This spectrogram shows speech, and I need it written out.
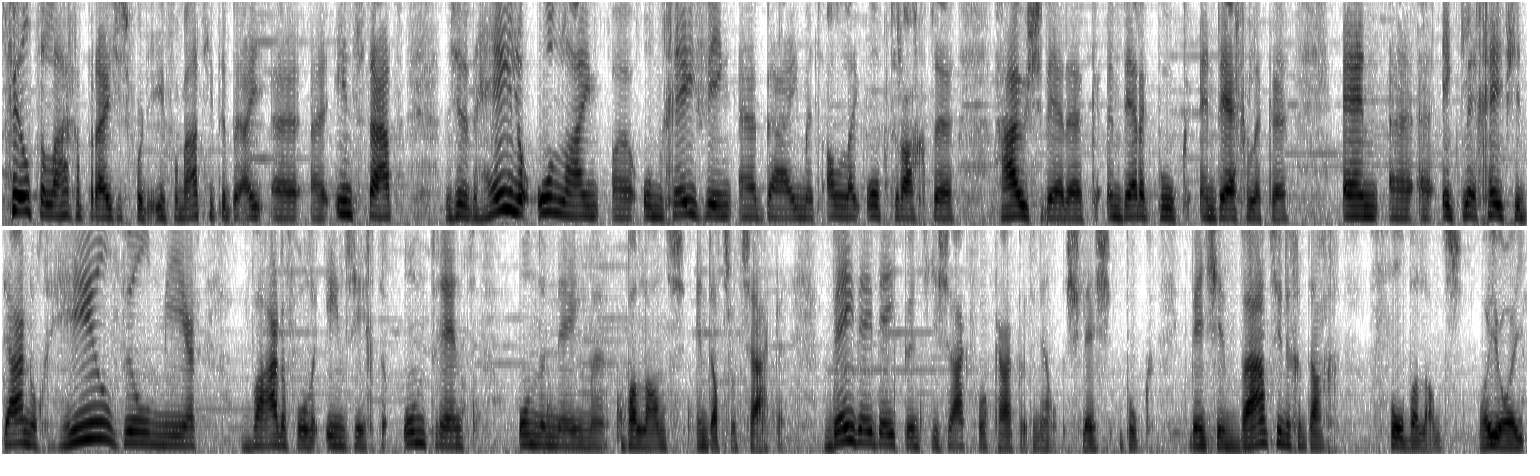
veel te lage prijs is voor de informatie die erbij uh, uh, in staat. Er zit een hele online uh, omgeving bij met allerlei opdrachten, huiswerk, een werkboek en dergelijke. En ik geef je daar nog heel veel meer waardevolle inzichten omtrent ondernemen, balans en dat soort zaken. www.jezaakvoorelkaar.nl slash boek. Ik wens je een waanzinnige dag vol balans. Hoi hoi!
